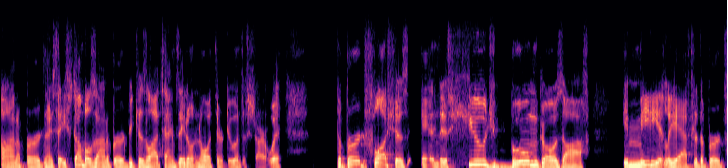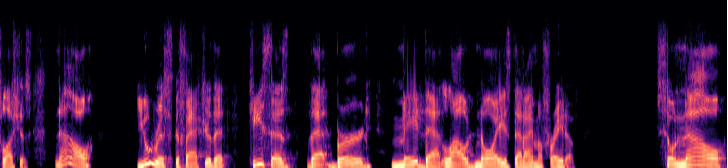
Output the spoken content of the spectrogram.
on a bird and i say stumbles on a bird because a lot of times they don't know what they're doing to start with. The bird flushes and this huge boom goes off immediately after the bird flushes. Now you risk the factor that he says that bird made that loud noise that i'm afraid of. So now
